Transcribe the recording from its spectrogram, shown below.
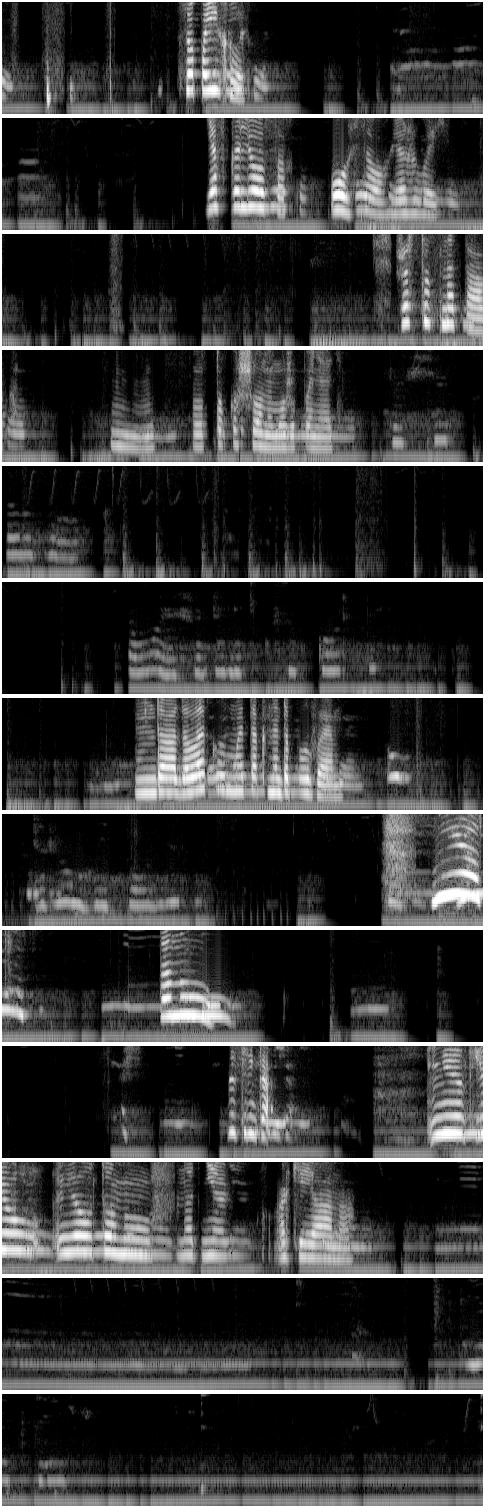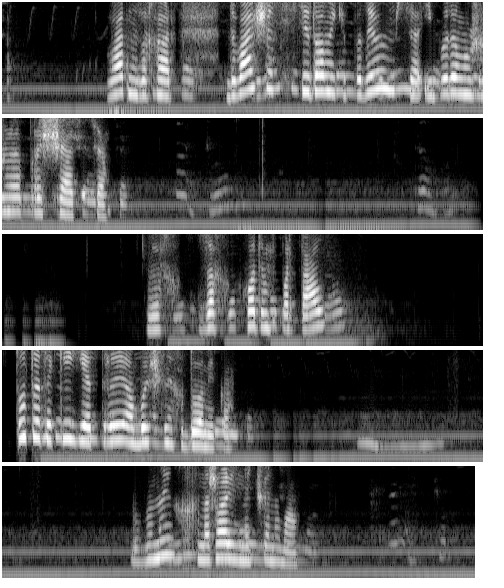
Все, поїхали. Я в колесах. О, все, я живий. Щось тут не так. М, От тільки що не можу понять. Да, далеко ми так не допливемо. Другий поїзд. Нет! Та ну! Быстренько! Нет, я, я утонув на дне океана. Ладно, Захар, давай сейчас всі домики подивимося і будемо вже прощатися. Заходимо в портал. Тут такі є три обичних домика. В них, на жаль, нічого нема.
